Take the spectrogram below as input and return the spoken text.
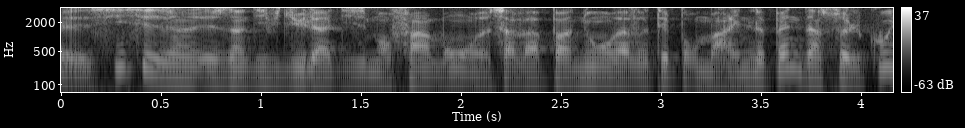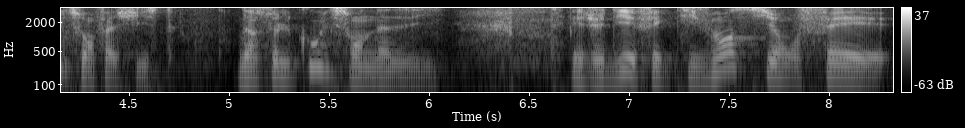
euh, si ces individus-là disent, mais enfin, bon, ça va pas, nous, on va voter pour Marine Le Pen, d'un seul coup, ils sont fascistes. D'un seul coup, ils sont nazis. Et je dis, effectivement, si on fait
